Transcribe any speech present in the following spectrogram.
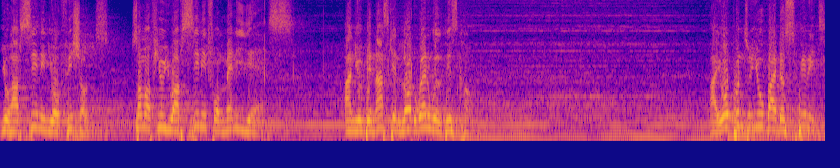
you have seen in your visions some of you you have seen it for many years and you've been asking lord when will this come i open to you by the spirit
